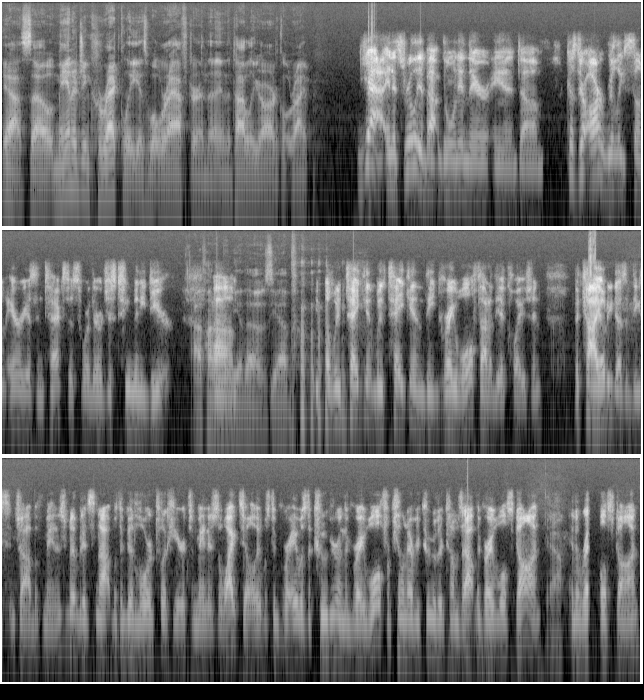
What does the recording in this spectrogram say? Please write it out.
Yeah, so managing correctly is what we're after in the in the title of your article, right? Yeah, and it's really about going in there and because um, there are really some areas in Texas where there are just too many deer. I've hunted um, many of those. Yep. you know, we've taken we've taken the gray wolf out of the equation, the coyote does a decent job of management, but it's not what the good Lord put here to manage the whitetail. It was the gray, it was the cougar and the gray wolf. We're killing every cougar that comes out, and the gray wolf's gone, yeah. and the red wolf's gone,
